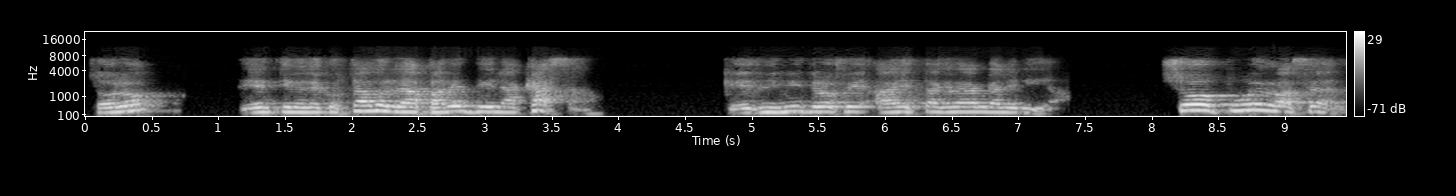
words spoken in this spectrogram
solo tiene de costado la pared de la casa que es limítrofe a esta gran galería. Yo puedo hacer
